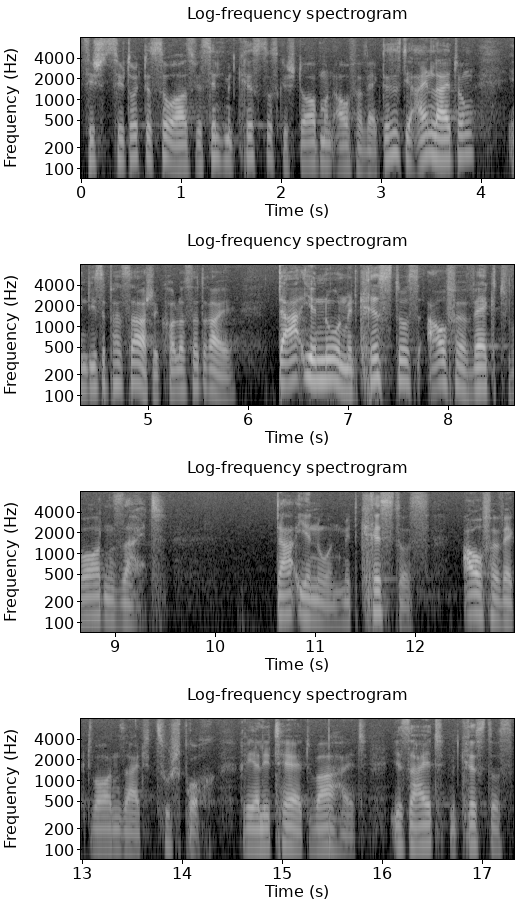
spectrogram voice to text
Sie, sie, drückt es so aus, wir sind mit Christus gestorben und auferweckt. Das ist die Einleitung in diese Passage, Kolosser 3. Da ihr nun mit Christus auferweckt worden seid, da ihr nun mit Christus auferweckt worden seid, Zuspruch, Realität, Wahrheit, ihr seid mit Christus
